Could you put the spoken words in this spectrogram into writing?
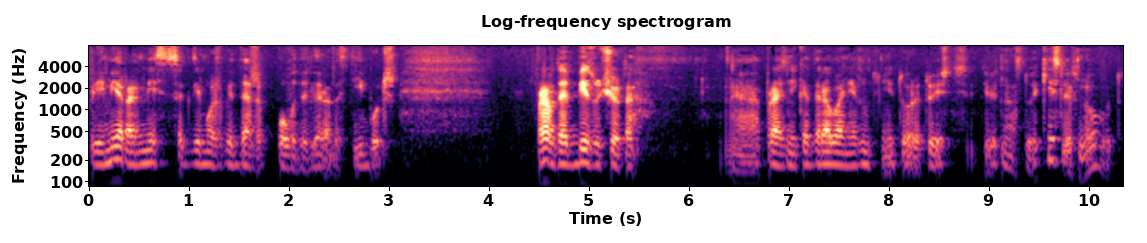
примера месяца, где может быть даже поводы для радости и больше. Правда, без учета э, праздника дарования внутренней Торы, то есть 19-го Кислев, ну вот.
